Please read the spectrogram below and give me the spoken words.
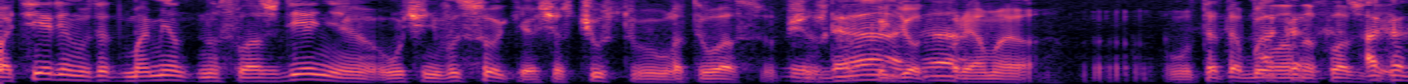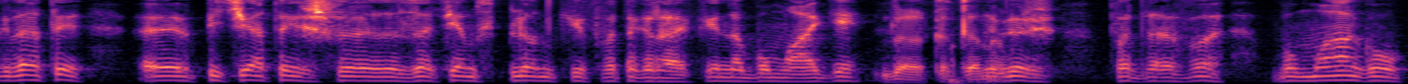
потерян вот этот момент наслаждения очень высокий. Я сейчас чувствую от вас вообще, да, как идет да. прямо... Э, вот это было а наслаждение. А когда ты э, печатаешь э, затем с пленки фотографии на бумаге, да, как она... ты берешь фото, бумагу,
